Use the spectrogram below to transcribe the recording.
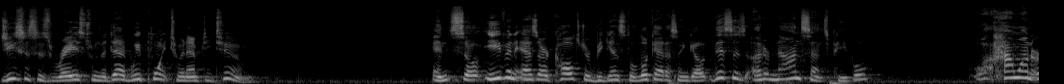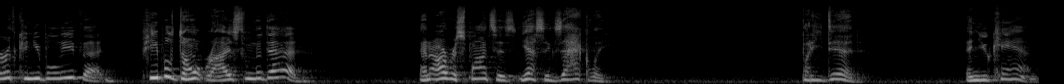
Jesus is raised from the dead. We point to an empty tomb. And so, even as our culture begins to look at us and go, This is utter nonsense, people, how on earth can you believe that? People don't rise from the dead. And our response is, yes, exactly. But he did. And you can.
